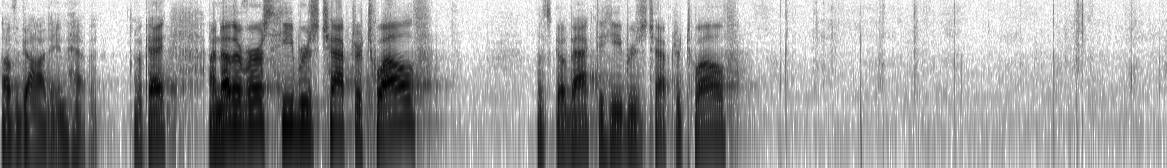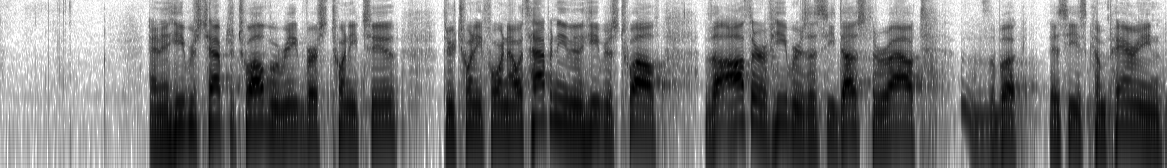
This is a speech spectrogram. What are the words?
of God in heaven. Okay? Another verse, Hebrews chapter 12. Let's go back to Hebrews chapter 12. And in Hebrews chapter 12, we read verse 22 through 24. Now, what's happening in Hebrews 12, the author of Hebrews, as he does throughout the book, is he's comparing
